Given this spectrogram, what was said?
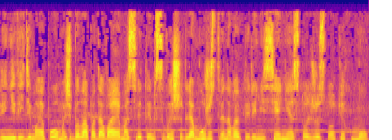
и невидимая помощь была подаваема святым свыше для мужественного перенесения столь жестоких мук.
